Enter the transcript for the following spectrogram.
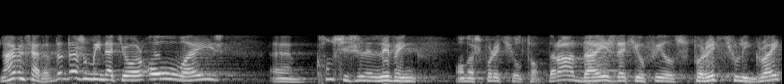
Now, having said that, that doesn't mean that you're always um, consciously living on a spiritual top. There are days that you feel spiritually great.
